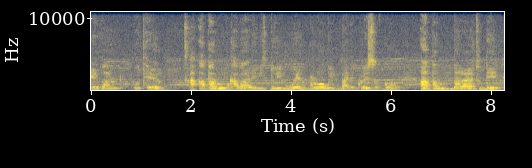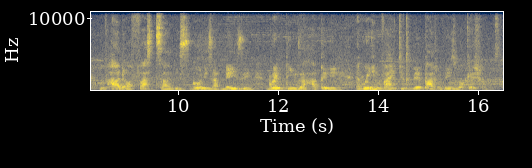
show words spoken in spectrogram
Emerald Hotel. Uh, Upper Room Kabale is doing well, growing by the grace of God. Upper Room Mbarara today, we've had our first service. God is amazing. Great things are happening. And we invite you to be a part of these locations.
